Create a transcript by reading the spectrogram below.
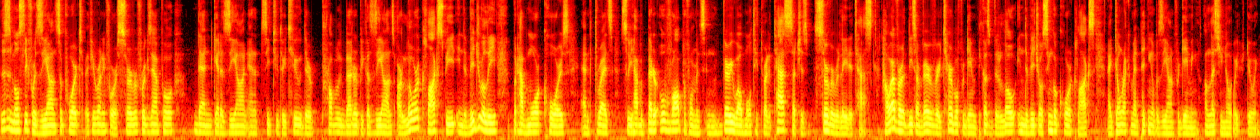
This is mostly for Xeon support. If you're running for a server, for example, then get a Xeon and a C232. They're probably better because Xeons are lower clock speed individually, but have more cores and threads. So you have a better overall performance in very well multi-threaded tasks, such as server-related tasks. However, these are very, very terrible for gaming because of their low individual single core clocks. And I don't recommend picking up a Xeon for gaming unless you know what you're doing.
